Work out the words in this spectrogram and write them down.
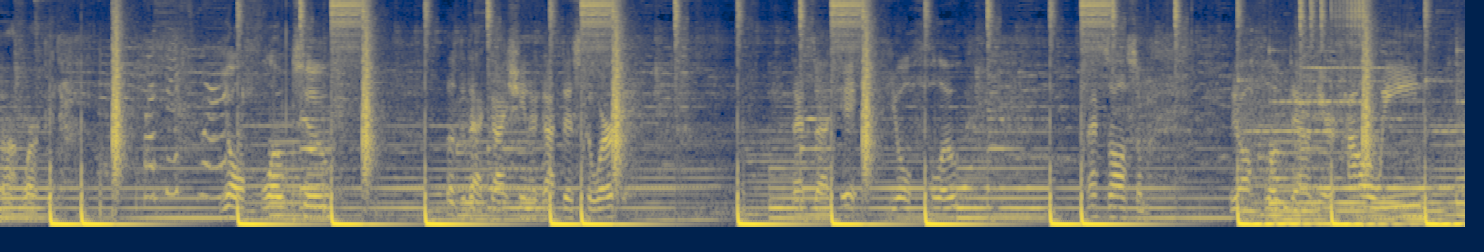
Not working. You'll float too. Look at that guy. Sheena got this to work. That's a it. You'll float. That's awesome. We all float down here. Halloween.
